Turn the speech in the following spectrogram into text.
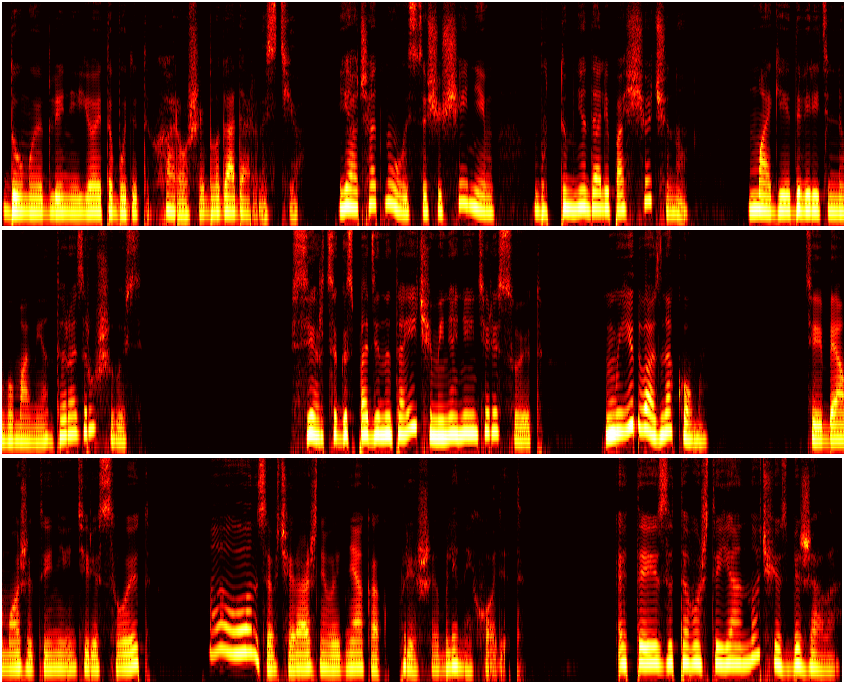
Думаю, для нее это будет хорошей благодарностью. Я отшатнулась с ощущением, будто мне дали пощечину. Магия доверительного момента разрушилась. Сердце господина Таичи меня не интересует. Мы едва знакомы. Тебя, может, и не интересует, а он со вчерашнего дня как пришибленный ходит. «Это из-за того, что я ночью сбежала?»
